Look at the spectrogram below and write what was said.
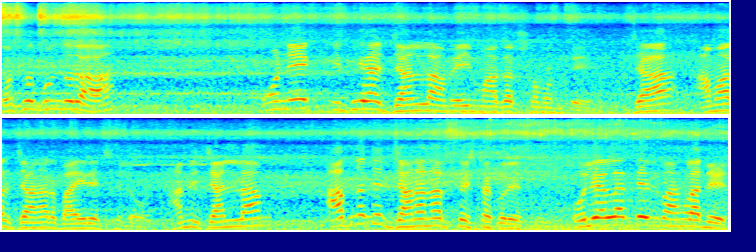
দর্শক বন্ধুরা অনেক ইতিহাস জানলাম এই মাজার সম্বন্ধে যা আমার জানার বাইরে ছিল। আমি জানলাম আপনাদের জানানোর চেষ্টা করেছি। অলি আল্লাহ দেশ বাংলাদেশ।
